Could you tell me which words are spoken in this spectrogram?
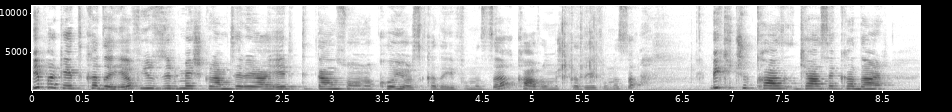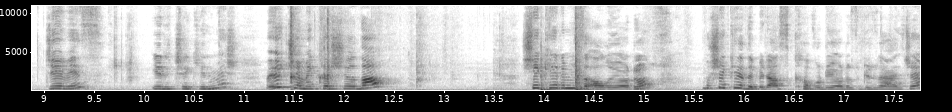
Bir paket kadayıf 125 gram tereyağı erittikten sonra koyuyoruz kadayıfımızı, kavrulmuş kadayıfımızı. Bir küçük ka- kase kadar ceviz iri çekilmiş ve 3 yemek kaşığı da şekerimizi alıyoruz. Bu şekeri de biraz kavuruyoruz güzelce.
